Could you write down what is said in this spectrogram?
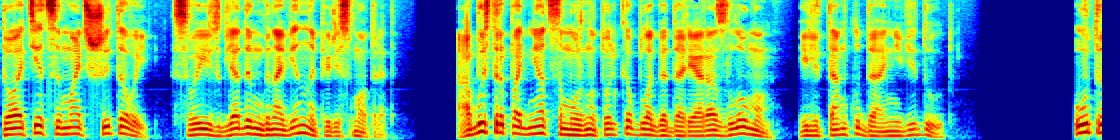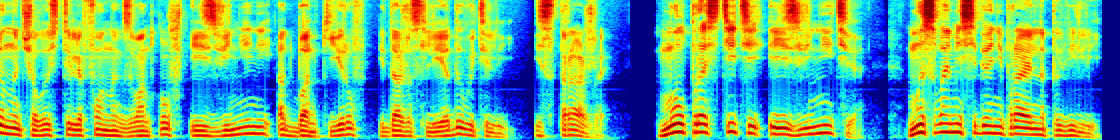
то отец и мать Шитовой свои взгляды мгновенно пересмотрят. А быстро подняться можно только благодаря разломам или там, куда они ведут. Утро началось с телефонных звонков и извинений от банкиров и даже следователей и стражи. Мол, простите и извините, мы с вами себя неправильно повели,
